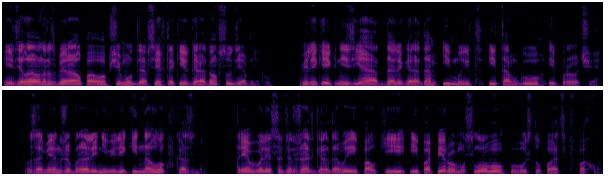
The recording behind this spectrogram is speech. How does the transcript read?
и дела он разбирал по общему для всех таких городов судебнику. Великие князья отдали городам и мыт, и тамгу, и прочее. Взамен же брали невеликий налог в казну. Требовали содержать городовые полки и по первому слову выступать в поход.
